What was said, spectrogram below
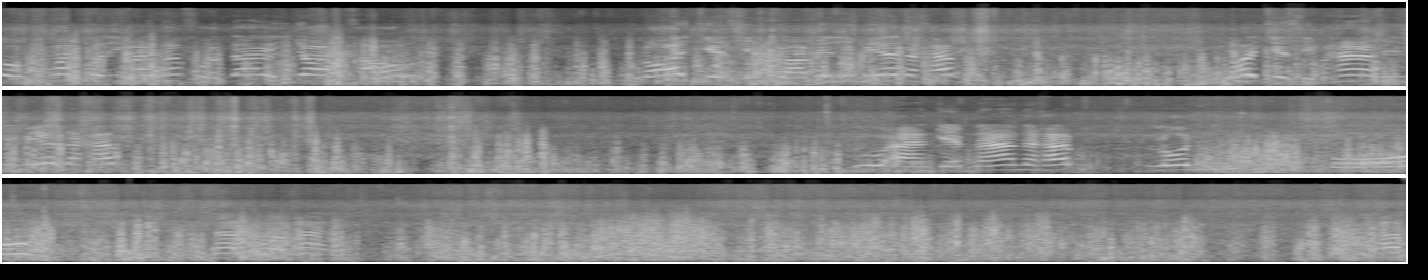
ตกวัดปริมาณน้ำฝนได้ยอดเขา 170กว่ามิลลิเมตรนะครับ175มิลลิเมตรนะครับ ดูอ่างเก็บน้ำนะครับ ล้นโอ้โหน่ากลัวมากครับ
